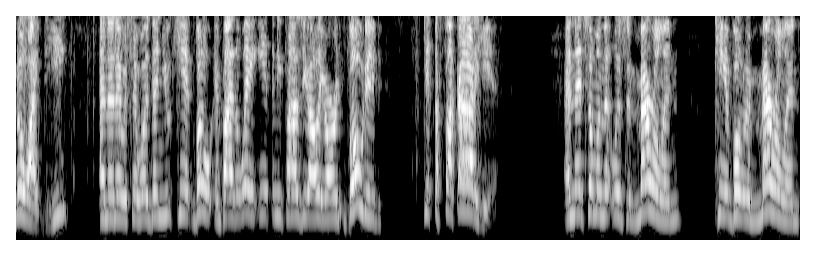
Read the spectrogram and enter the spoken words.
no ID." And then they would say, "Well, then you can't vote." And by the way, Anthony Parziale already voted. Get the fuck out of here. And then someone that lives in Maryland can't vote in Maryland,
